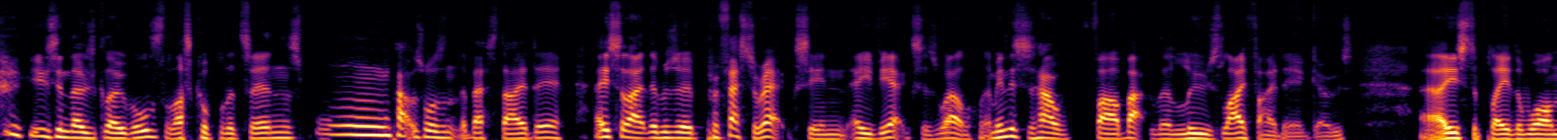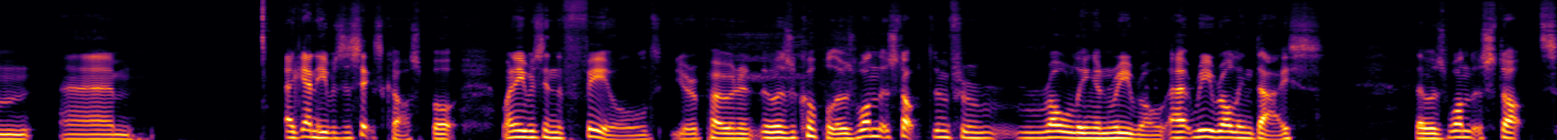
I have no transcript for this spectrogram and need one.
Using those globals the last couple of turns mm, perhaps wasn't the best idea. I used to like there was a Professor X in AVX as well. I mean, this is how far back the lose life idea goes. Uh, I used to play the one. Um, again, he was a six cost, but when he was in the field, your opponent there was a couple. There was one that stopped them from rolling and re-roll, uh, re-rolling dice. There was one that stopped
